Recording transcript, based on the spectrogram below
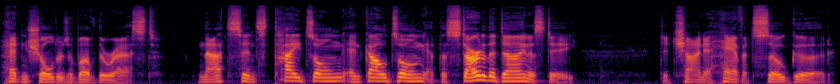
head and shoulders above the rest. Not since Taizong and Gaozong at the start of the dynasty did China have it so good.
